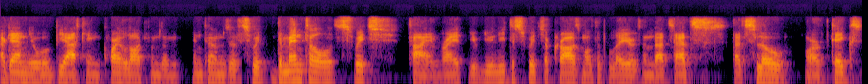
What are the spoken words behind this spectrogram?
again, you will be asking quite a lot from them in terms of switch, the mental switch time, right? You you need to switch across multiple layers, and that's that's that's slow or takes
